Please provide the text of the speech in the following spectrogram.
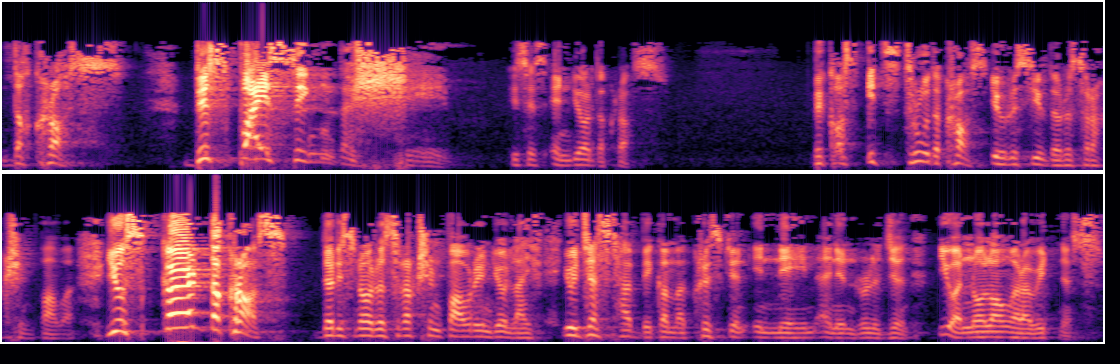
the cross, despising the shame. He says, endure the cross. Because it's through the cross you receive the resurrection power. You skirt the cross. There is no resurrection power in your life. You just have become a Christian in name and in religion. You are no longer a witness.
